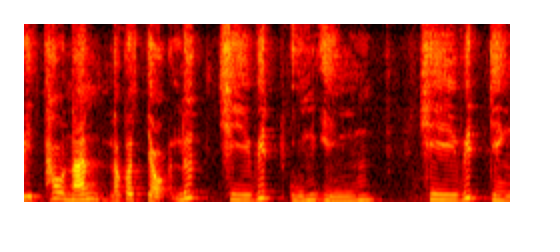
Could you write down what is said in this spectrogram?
ปิดเท่านั้น แล้วก็เจาะลึกชีวิตอุ๋งอิงชีวิตจริง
